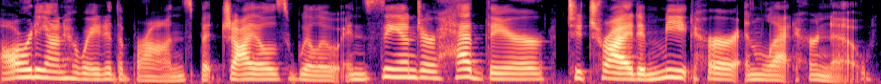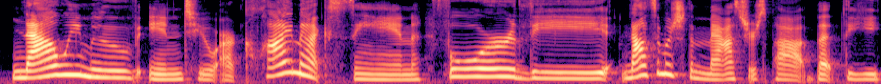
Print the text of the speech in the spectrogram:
already on her way to the bronze, but Giles, Willow, and Xander head there to try to meet her and let her know. Now we move into our climax scene for the not so much the master's plot, but the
